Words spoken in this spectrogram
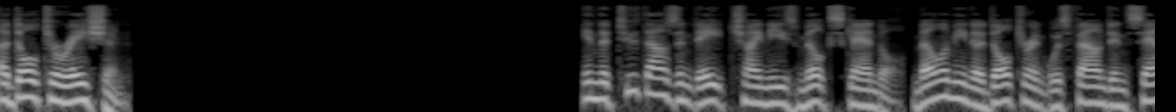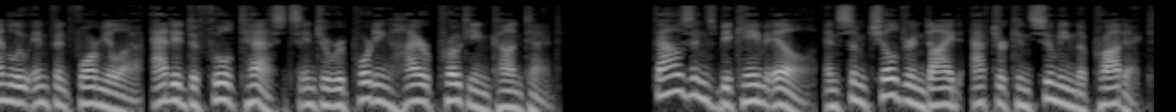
Adulteration In the 2008 Chinese milk scandal, melamine adulterant was found in Sanlu infant formula, added to fool tests into reporting higher protein content. Thousands became ill, and some children died, after consuming the product.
